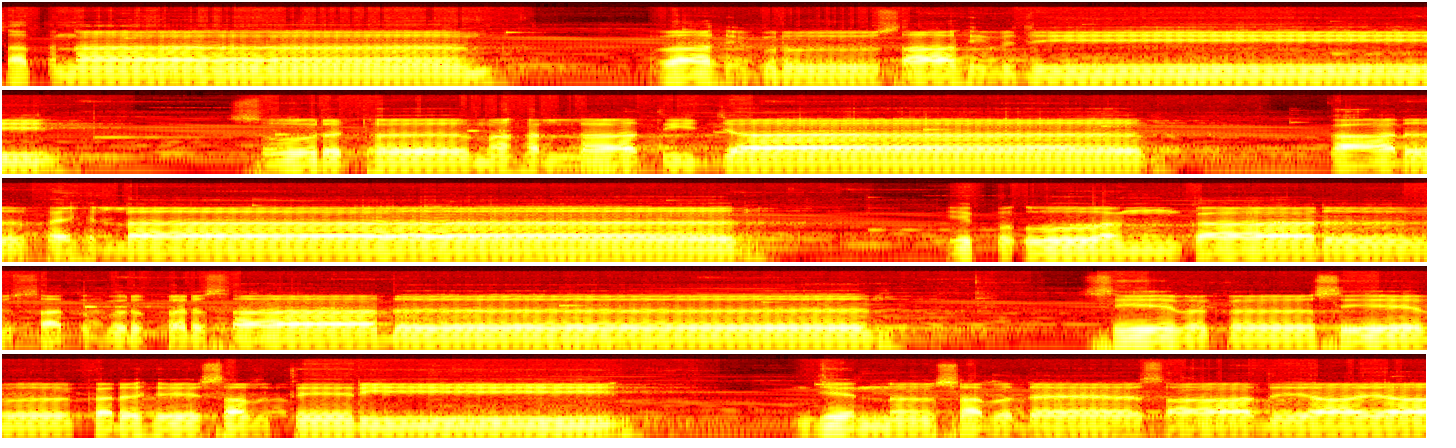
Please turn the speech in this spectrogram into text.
ਸਤਨਾਮ। ਵਾਹਿਗੁਰੂ ਸਾਹਿਬ ਜੀ। ਸੋਰਠ ਮਹੱਲਾ ਤੀਜਾ। ਘਰ ਪਹਿਲਾ। ਇਕ ਓੰਕਾਰ ਸਤਿਗੁਰ ਪ੍ਰਸਾਦ। ਸੇਵਕ ਸੇਵ ਕਰਹਿ ਸਭ ਤੇਰੀ। ਜਿਨ ਸਬਦੈ ਸਾਧ ਆਇਆ।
